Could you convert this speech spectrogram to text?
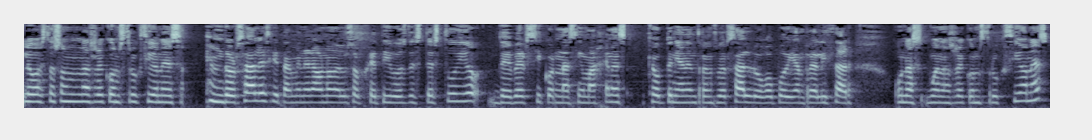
Luego, estas son unas reconstrucciones dorsales, que también era uno de los objetivos de este estudio, de ver si con las imágenes que obtenían en transversal luego podían realizar unas buenas reconstrucciones.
